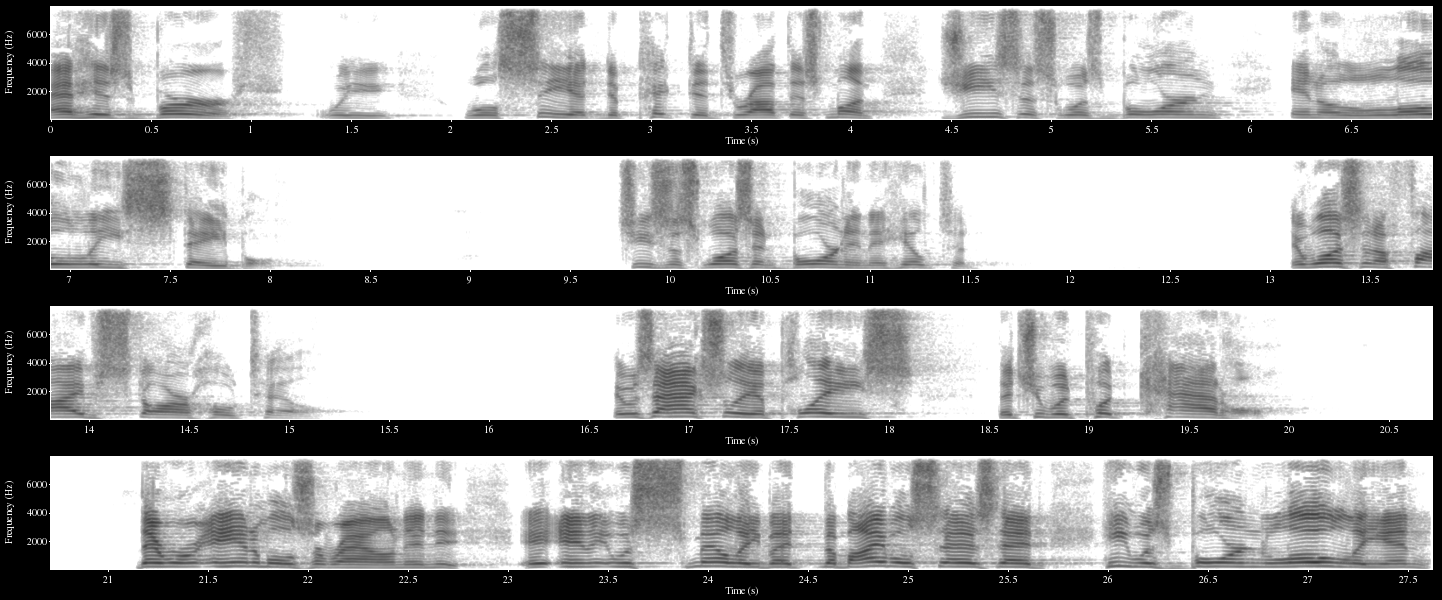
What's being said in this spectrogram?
At his birth, we will see it depicted throughout this month. Jesus was born in a lowly stable. Jesus wasn't born in a Hilton. It wasn't a five star hotel. It was actually a place that you would put cattle. There were animals around and it, and it was smelly, but the Bible says that he was born lowly. And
